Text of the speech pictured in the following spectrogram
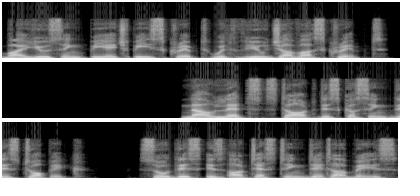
by using PHP script with Vue JavaScript. Now let's start discussing this topic. So this is our testing database,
